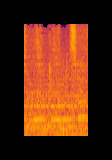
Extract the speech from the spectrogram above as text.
Improvisation.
